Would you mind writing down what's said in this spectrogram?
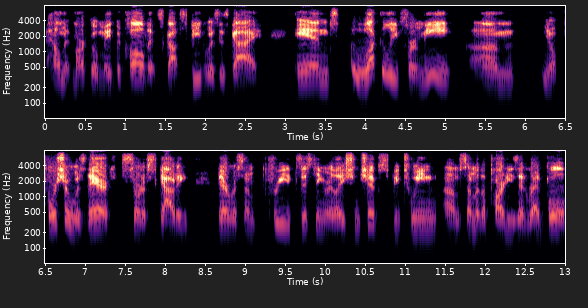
Helmut Marko made the call that Scott Speed was his guy. And luckily for me, um, you know, Porsche was there, sort of scouting. There were some pre-existing relationships between um, some of the parties at Red Bull,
